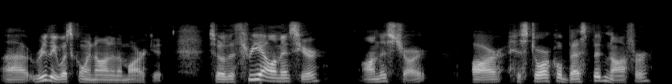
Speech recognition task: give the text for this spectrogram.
uh, really what's going on in the market. So the three elements here on this chart are historical best bid and offer,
